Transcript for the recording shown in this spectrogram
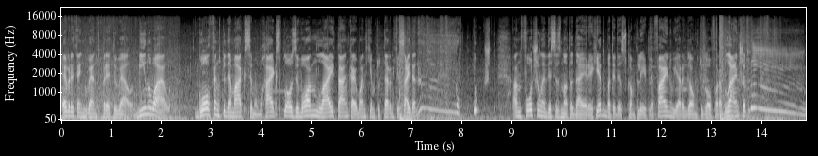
everything went pretty well. Meanwhile, golfing to the maximum. High explosive on, light tank, I want him to turn his side and Unfortunately, this is not a dire hit, but it is completely fine. We are going to go for a blind shot. Mm.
